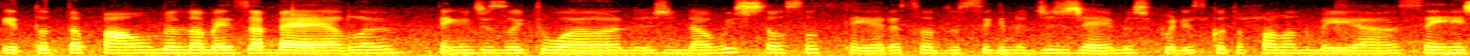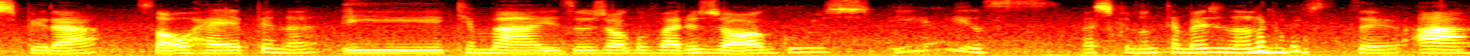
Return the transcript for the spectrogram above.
E Tutupão, meu nome é Isabela, tenho 18 anos, não estou solteira, sou do signo de gêmeos, por isso que eu tô falando meio sem respirar, só o rap, né? E que mais? Eu jogo vários jogos e é isso. Acho que não tem mais nada pra dizer. Ah,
